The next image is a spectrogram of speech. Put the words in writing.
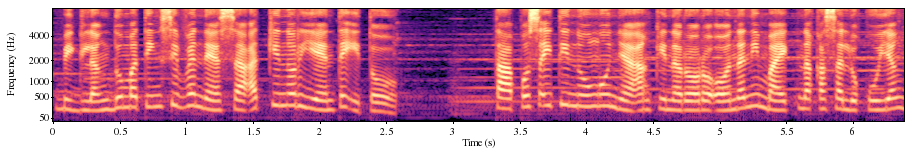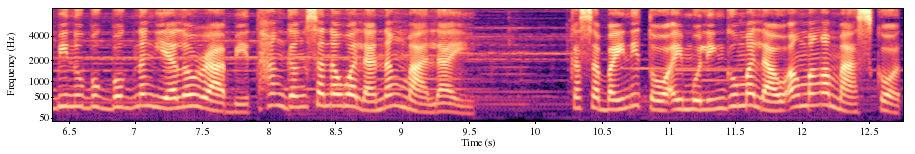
biglang dumating si Vanessa at kinuryente ito. Tapos ay tinungo niya ang kinaroroonan ni Mike na kasalukuyang binubugbog ng Yellow Rabbit hanggang sa nawalan ng malay. Kasabay nito ay muling gumalaw ang mga mascot.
